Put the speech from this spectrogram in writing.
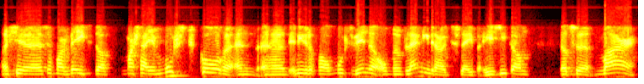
Als je zeg maar, weet dat Marseille moest scoren en uh, in ieder geval moest winnen om een verlenging eruit te slepen. En je ziet dan dat ze maar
